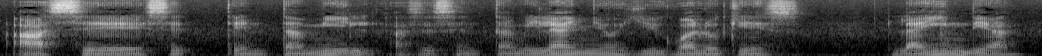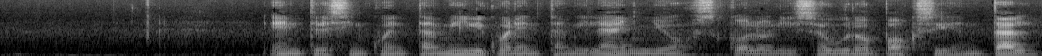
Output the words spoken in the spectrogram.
Hace 70.000 a 60.000 años llegó a lo que es la India, entre 50.000 y 40.000 años colonizó Europa Occidental.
